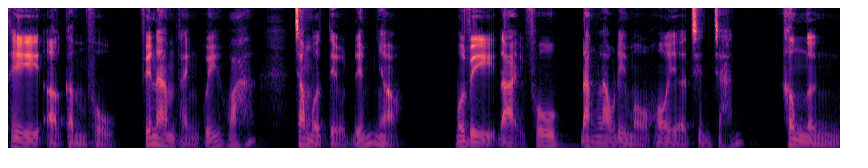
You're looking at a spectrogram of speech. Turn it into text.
thì ở cầm phủ, phía nam thành quý hóa, trong một tiểu điếm nhỏ, một vị đại phu đang lau đi mồ hôi ở trên trán, không ngừng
